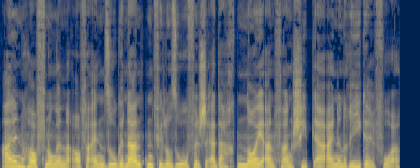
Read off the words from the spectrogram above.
Allen Hoffnungen auf einen sogenannten philosophisch erdachten Neuanfang schiebt er einen Riegel vor.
